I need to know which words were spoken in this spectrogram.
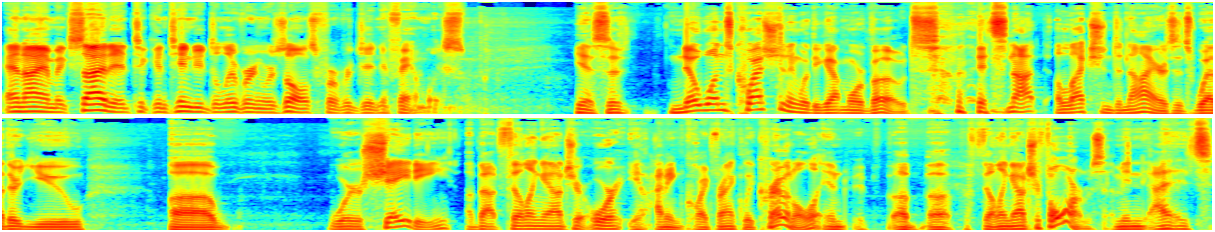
and I am excited to continue delivering results for Virginia families. Yes, yeah, so no one's questioning whether you got more votes. it's not election deniers. It's whether you uh, were shady about filling out your, or I mean, quite frankly, criminal in uh, uh, filling out your forms. I mean, it's.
